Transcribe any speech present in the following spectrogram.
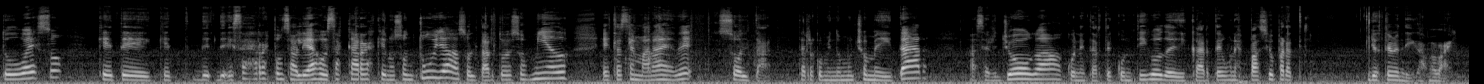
todo eso que te que de, esas responsabilidades o esas cargas que no son tuyas, a soltar todos esos miedos. Esta semana es de soltar. Te recomiendo mucho meditar, hacer yoga, conectarte contigo, dedicarte un espacio para ti. Dios te bendiga. Bye bye.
